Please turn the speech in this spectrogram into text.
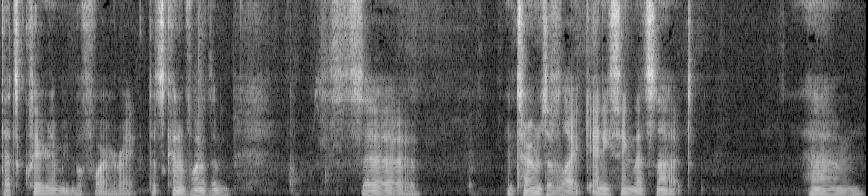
that's clear to me before i write. That's kind of one of the the in terms of like anything that's not um,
